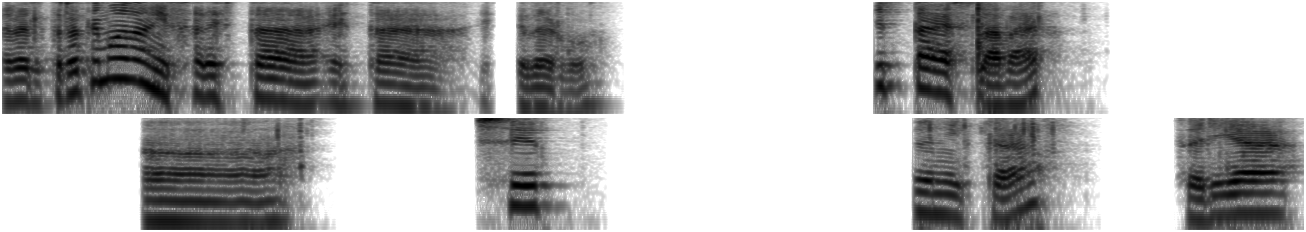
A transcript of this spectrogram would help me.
A ver, tratemos de analizar esta, esta, este verbo. Chita es lavar. Uh, única sería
